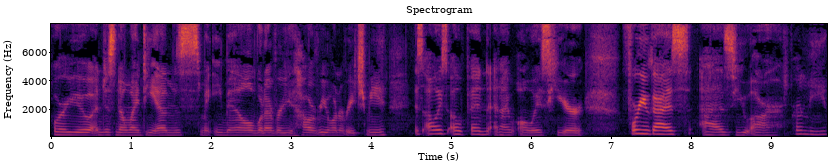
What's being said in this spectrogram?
for you. And just know my DMs, my email, whatever you, however you want to reach me, is always open. And I'm always here for you guys as you are for me.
